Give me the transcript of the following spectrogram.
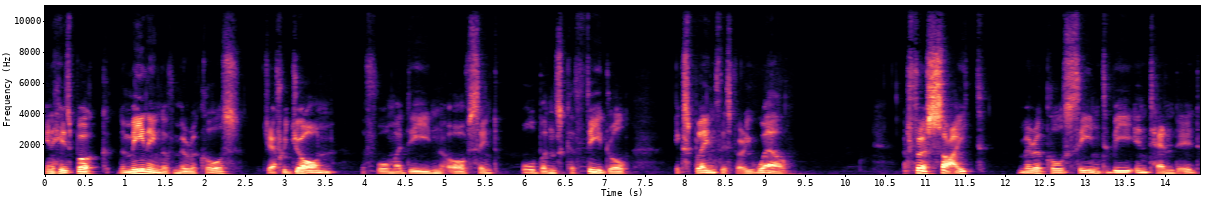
In his book, The Meaning of Miracles, Jeffrey John, the former dean of St. Albans Cathedral, explains this very well. At first sight, miracles seem to be intended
